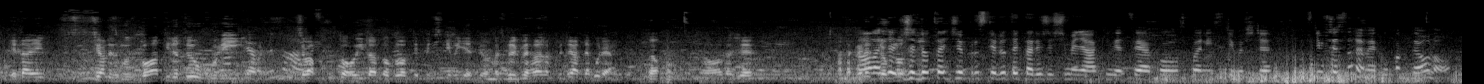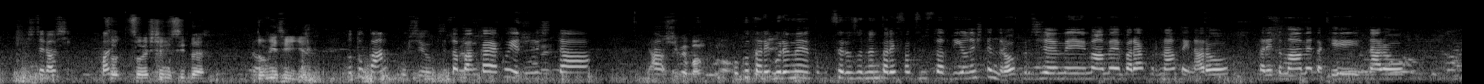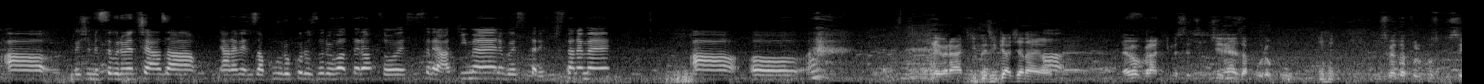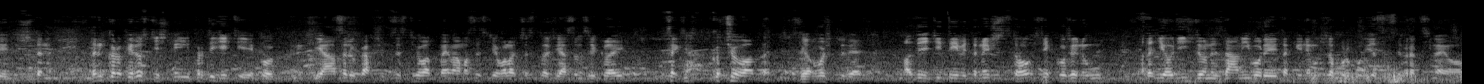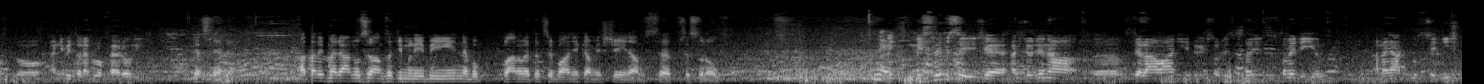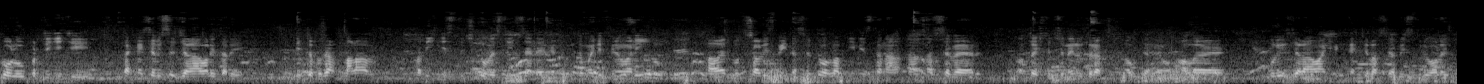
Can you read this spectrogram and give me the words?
je tady socialismus. Bohatý do toho chudý, třeba u toho jídla to bylo typicky vidět, jo. Tak jsme řekli, hele, tak to dělat nebudeme. Jo. No, takže a No, ale že, drobnosti. že doteď, že prostě doteď tady řešíme nějaké věci jako spojené s tím ještě, s tím přesunem, jako fakt jo, no. Ještě další Co, balík. co ještě musíte dovyřídit? No tu banku, že jo, protože ta banka jako je důležitá. A banku, no. pokud tady budeme, pokud se rozhodneme tady fakt zůstat díl než ten rok, protože my máme barák pronátej na rok, tady to máme taky na rok, a takže my se budeme třeba za, já nevím, za půl roku rozhodovat teda co, jestli se vrátíme, nebo jestli tady zůstaneme. A uh, Nevrátíme. Ty říkáš, že ne, jo? A Nebo vrátíme se určitě ne za půl roku. Musíme to chvilku zkusit. Ten, ten krok je dost těžký i pro ty děti. Jako, já se dokážu přestěhovat, moje máma se stěhovala často, že já jsem zvyklý se nějak kočovat, Jo. ošklivě. Ale ty děti ty vytrneš z, toho, z těch kořenů a teď je hodíš do neznámé vody, taky nemůžu za půl roku říct, že se vracíme. Jo. To, ani by to nebylo férový. Jasně. A tady v Medánu se vám zatím líbí, nebo plánujete třeba někam ještě jinam se přesunout? ne. My, myslím si, že až dojde na uh, vzdělávání, kdyby vyšlo, kdyby jsme tady zůstali díl a na nějakou střední školu pro ty děti, tak nechci, aby se vzdělávali tady. Je to pořád malá malý městečko, vesnice, nevím, jak to mají definovaný, ale potřebovali jsme jít do toho hlavní města na, na, na sever, no to ještě 10 minut teda autem, jo, ale kvůli vzdělávání bych nechtěla si, aby studovali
